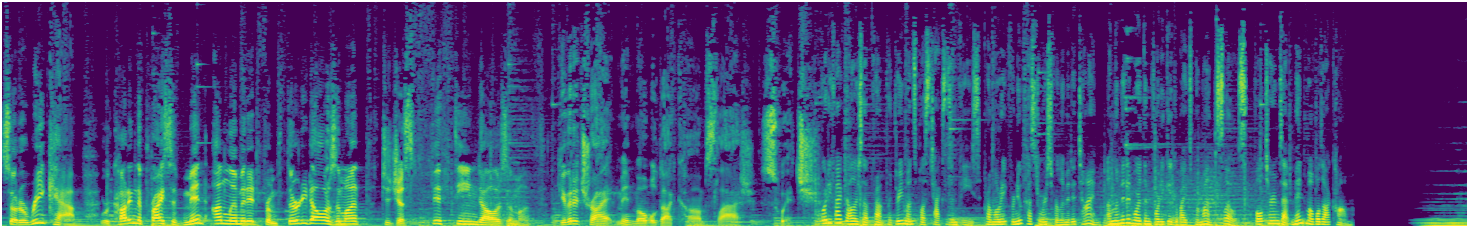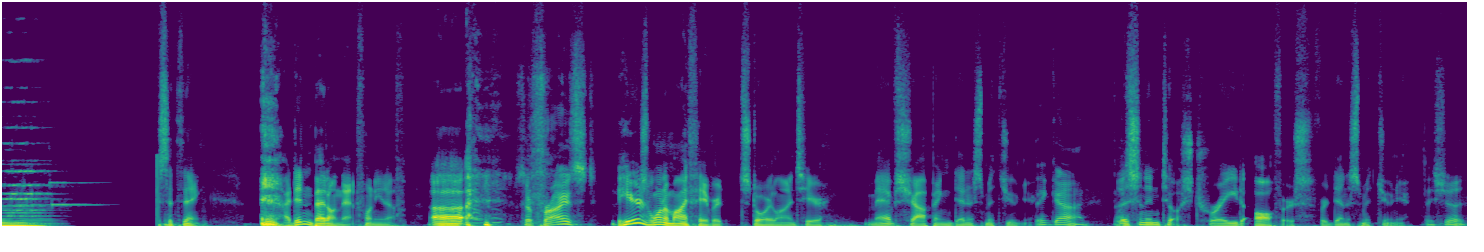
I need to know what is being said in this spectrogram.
F- So to recap, we're cutting the price of Mint Unlimited from $30 a month to just $15 a month. Give it a try at mintmobile.com slash switch. $45 upfront for three months plus taxes and fees. Promo rate for new customers for limited time. Unlimited more than 40 gigabytes per month. Slows. Full terms at mintmobile.com. That's the thing. I didn't bet on that. Funny enough. Uh, Surprised. here's one of my favorite storylines here: Mavs shopping Dennis Smith Jr. Thank God. Listening to trade offers for Dennis Smith Jr. They should.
